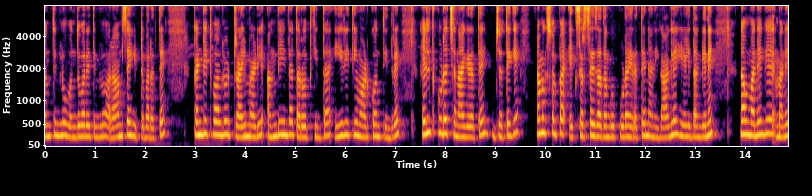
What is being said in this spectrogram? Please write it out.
ಒಂದು ತಿಂಗಳು, ಒಂದೂವರೆ ತಿಂಗಳು ಆರಾಮ್ಸೆ ಹಿಟ್ಟು ಬರುತ್ತೆ. ಖಂಡಿತವಾಗ್ಲೂ ಟ್ರೈ ಮಾಡಿ ಅಂಗಡಿಯಿಂದ ತರೋದಕ್ಕಿಂತ ಈ ರೀತಿ ಮಾಡ್ಕೊಂಡು ತಿಂದರೆ ಹೆಲ್ತ್ ಕೂಡ ಚೆನ್ನಾಗಿರುತ್ತೆ. ಜೊತೆಗೆ ನಮಗೆ ಸ್ವಲ್ಪ ಎಕ್ಸರ್ಸೈಸ್ ಆದಂಗೂ ಕೂಡ ಇರುತ್ತೆ. ನಾನು ಈಗಾಗಲೇ ಹೇಳಿದಂಗೆ ನಾವು ಮನೆಗೆ, ಮನೆ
